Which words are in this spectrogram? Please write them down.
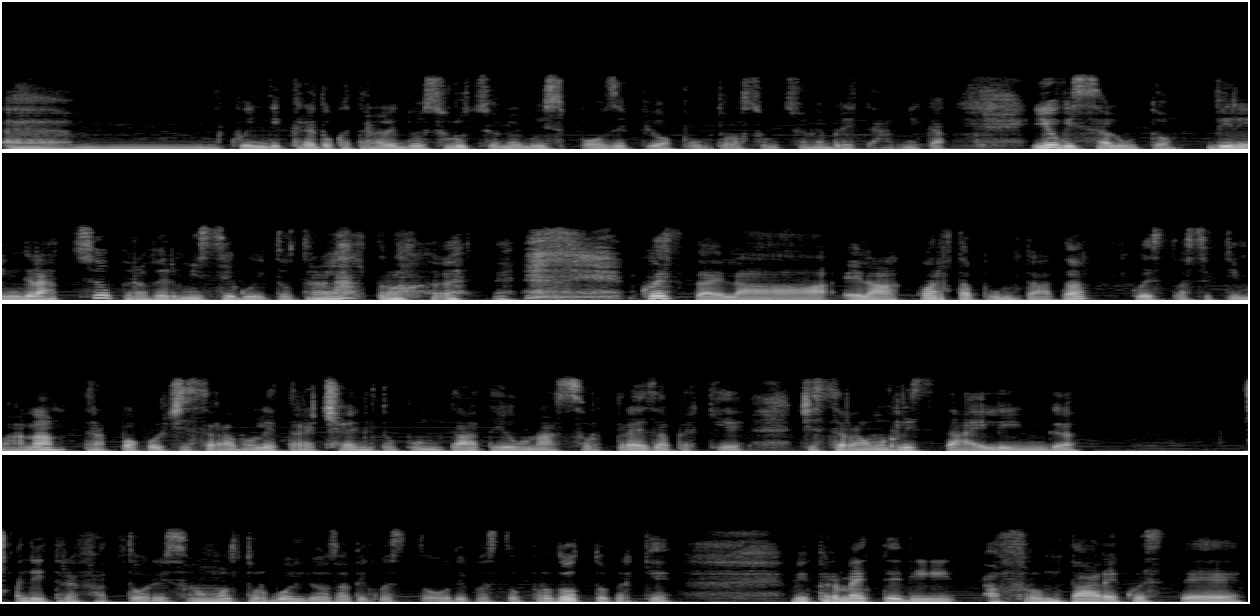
Ehm, quindi credo che tra le due soluzioni lui sposi più appunto la soluzione britannica. Io vi saluto, vi ringrazio per avermi seguito, tra l'altro questa è la, è la quarta puntata questa settimana, tra poco ci saranno le 300 puntate e una sorpresa perché ci sarà un restyling di tre fattori. Sono molto orgogliosa di questo, di questo prodotto perché mi permette di affrontare queste,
